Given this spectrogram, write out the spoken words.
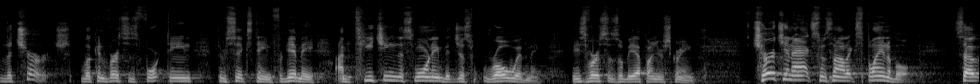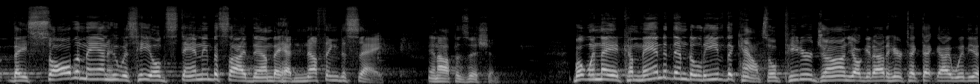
the church. Look in verses 14 through 16. Forgive me, I'm teaching this morning, but just roll with me. These verses will be up on your screen. Church in Acts was not explainable. So they saw the man who was healed standing beside them. They had nothing to say in opposition. But when they had commanded them to leave the council, Peter, John, y'all get out of here, take that guy with you,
